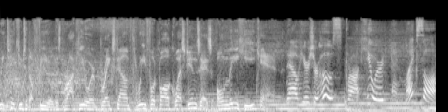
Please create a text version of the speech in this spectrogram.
We take you to the field as Brock Huard breaks down three football questions as only he can. Now here's your hosts, Brock Huard and Mike Salk.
